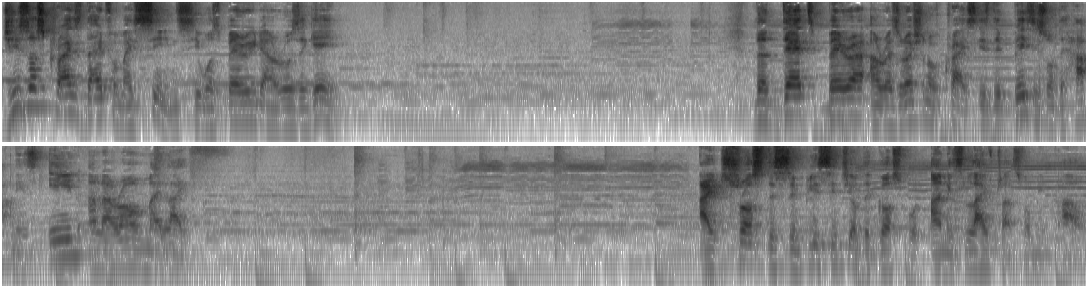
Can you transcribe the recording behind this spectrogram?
Jesus Christ died for my sins, he was buried and rose again. The death, burial, and resurrection of Christ is the basis of the happenings in and around my life. I trust the simplicity of the gospel and its life transforming power.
